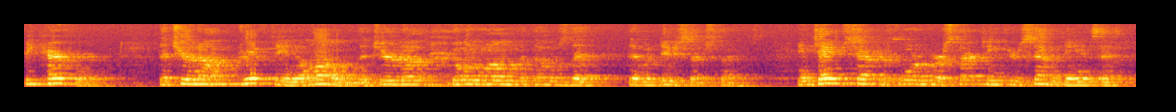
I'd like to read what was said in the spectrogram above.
Be careful that you're not drifting along, that you're not going along with those that, that would do such things. In James chapter 4 verse 13 through 17 it says,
